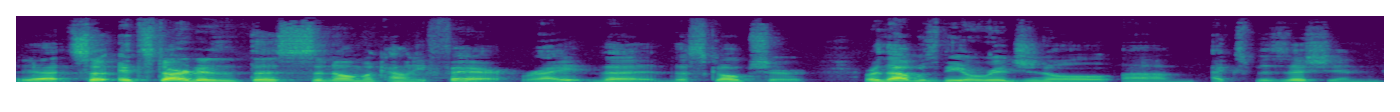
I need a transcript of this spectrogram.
Yeah. So it started at the Sonoma County Fair, right? The the sculpture, or that was the original um, exposition.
